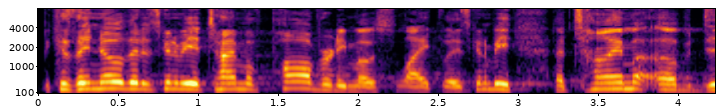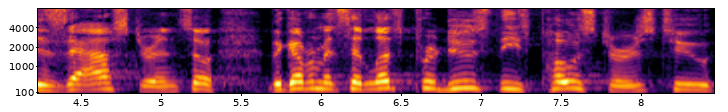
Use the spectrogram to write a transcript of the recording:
Because they know that it's going to be a time of poverty, most likely. It's going to be a time of disaster. And so the government said, let's produce these posters to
